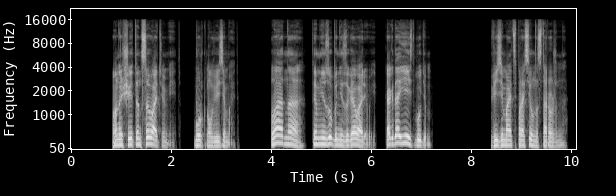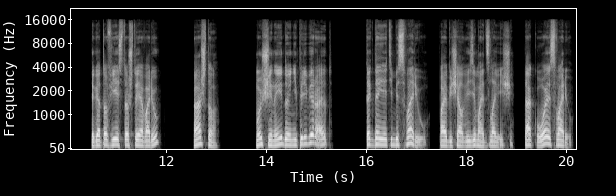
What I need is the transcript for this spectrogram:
Он еще и танцевать умеет», — буркнул Визимайт. «Ладно, ты мне зубы не заговаривай. Когда есть будем?» Визимайт спросил настороженно. «Ты готов есть то, что я варю?» «А что?» «Мужчины едой не перебирают». «Тогда я тебе сварю», — пообещал Визимайт зловеще. «Такое сварю,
